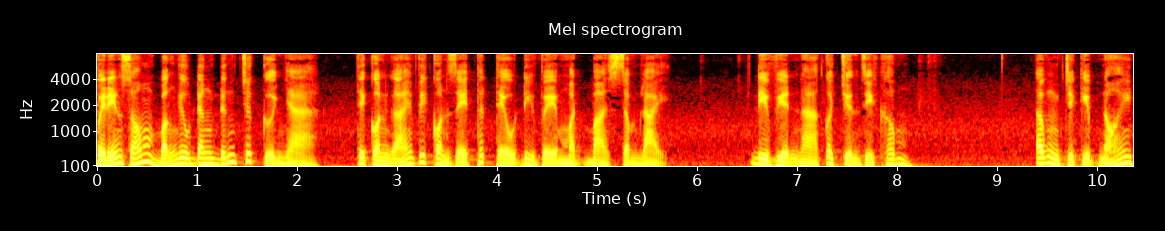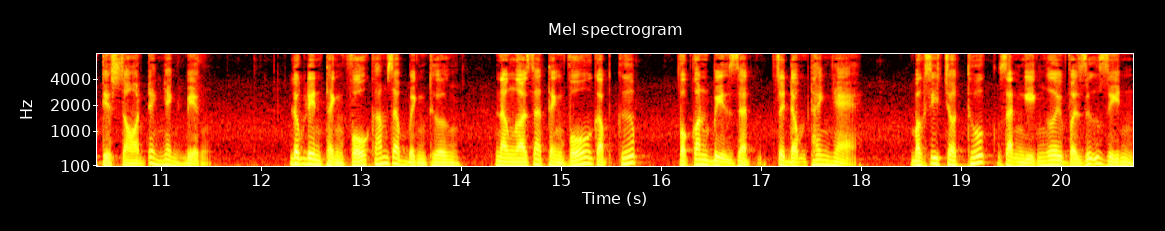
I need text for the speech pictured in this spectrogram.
Về đến xóm, bà Nghiêu đang đứng trước cửa nhà, Thì con gái với con rể thất thểu đi về mặt bà sầm lại. Đi viện à có chuyện gì không? Ông chưa kịp nói thì sò đã nhanh miệng. Lúc lên thành phố khám ra bình thường, Nào ngờ ra thành phố gặp cướp Và con bị giật rồi động thanh nhẹ. Bác sĩ cho thuốc, Dặn nghỉ ngơi và giữ gìn.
